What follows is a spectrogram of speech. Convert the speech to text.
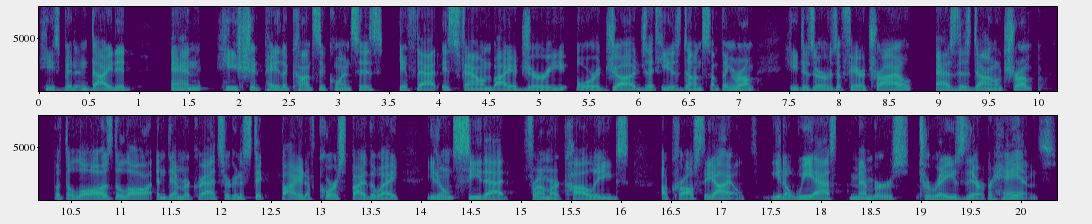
He's been indicted and he should pay the consequences if that is found by a jury or a judge that he has done something wrong. He deserves a fair trial, as does Donald Trump. But the law is the law, and Democrats are going to stick by it. Of course, by the way, you don't see that from our colleagues across the aisle. You know, we asked members to raise their hands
